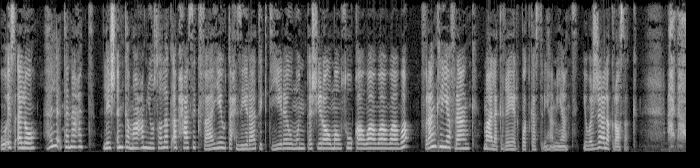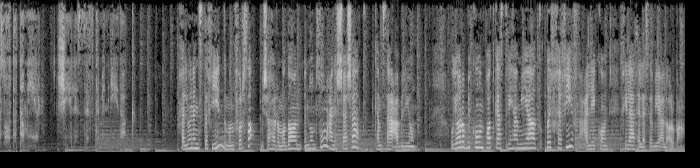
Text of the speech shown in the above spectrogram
وأسأله هل اقتنعت؟ ليش أنت ما عم يوصلك أبحاث كفاية وتحذيرات كتيرة ومنتشرة وموثوقة؟ و و و و. frankly يا فرانك ما لك غير بودكاست ريهاميات يوجع لك راسك. أنا صوت الضمير شيل الزفت من إيدك. خلونا نستفيد من فرصة بشهر رمضان إنه نصوم عن الشاشات كم ساعة باليوم. ويا رب يكون بودكاست ريهاميات ضيف خفيف عليكم خلال هالأسابيع الأربعة.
